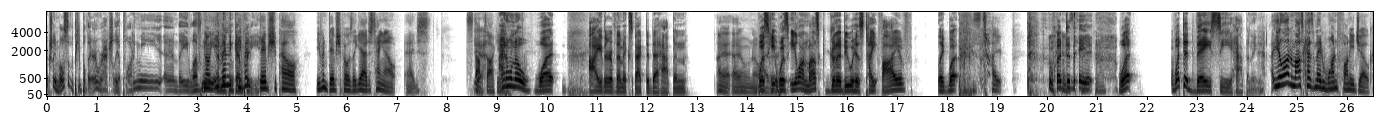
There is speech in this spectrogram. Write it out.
actually, most of the people there were actually applauding me, and they love me, no, and they think I'm even pretty. Dave Chappelle, even Dave Chappelle was like, "Yeah, just hang out, uh, just stop Yeah. talking." I don't know what either of them expected to happen. I I don't know. was he was Elon Musk gonna do his tight five? Like what? His type. what did they? What? What did they see happening? Elon Musk has made one funny joke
